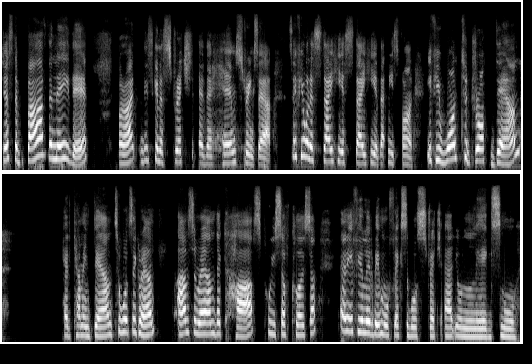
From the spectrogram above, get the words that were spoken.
just above the knee there. All right, this is gonna stretch uh, the hamstrings out. So if you wanna stay here, stay here, that is fine. If you want to drop down, head coming down towards the ground, arms around the calves, pull yourself closer. And if you're a little bit more flexible, stretch out your legs more.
